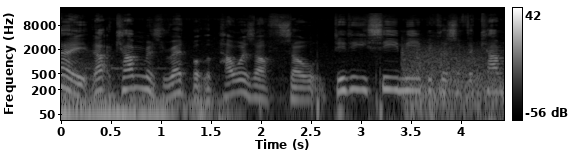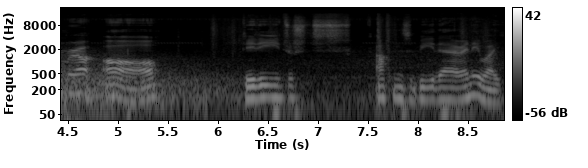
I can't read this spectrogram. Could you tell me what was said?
Say, that camera's red but the power's off, so did he see me because of the camera or did he just happen to be there anyway?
